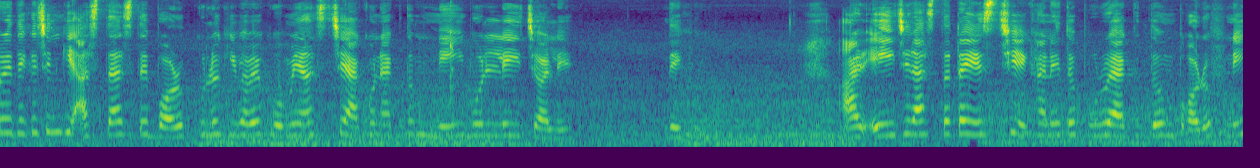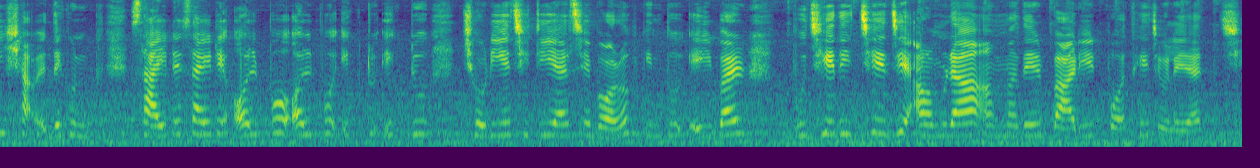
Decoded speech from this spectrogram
করে দেখেছেন কি আস্তে আস্তে বরফগুলো কীভাবে কমে আসছে, এখন একদম নেই বললেই চলে। দেখুন। আর এই যে রাস্তাটা এসছি, এখানে তো পুরো একদম বরফ নেই। দেখুন, সাইডে সাইডে অল্প অল্প একটু একটু ছড়িয়ে ছিটিয়ে আছে বরফ, কিন্তু এইবার বুঝিয়ে দিচ্ছে যে আমরা আমাদের বাড়ির পথে চলে যাচ্ছি।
